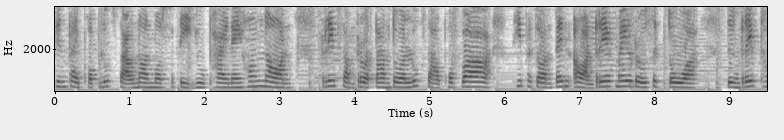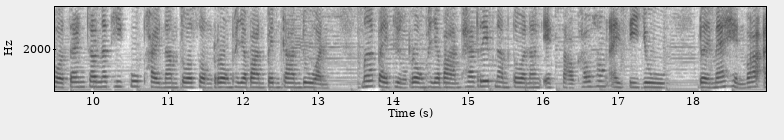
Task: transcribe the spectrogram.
ขึ้นไปพบลูกสาวนอนหมดสติอยู่ภายในห้องนอน รีบสำรวจตามตัวลูกสาวพบว่าที่ผจรเต้นอ่อนเรียกไม่รู้สึกตัว จึงรีบโทรแจ้งเจ้าหน้าที่กู้ภัยนำตัวส่งโรงพยาบาลเป็นการด่วน เมื่อไปถึงโรงพยาบาลแพทย์รีบนำตัวนางเอกสาวเข้าห้อง ICU โดยแม่เห็นว่าไอ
